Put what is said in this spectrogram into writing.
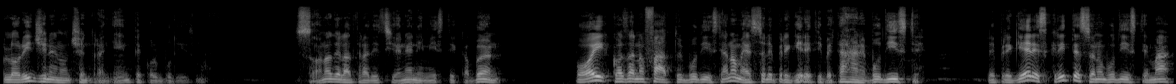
l'origine non c'entra niente col buddismo, sono della tradizione animistica Bön. Poi cosa hanno fatto i buddisti? Hanno messo le preghiere tibetane, buddiste. Le preghiere scritte sono buddiste, ma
